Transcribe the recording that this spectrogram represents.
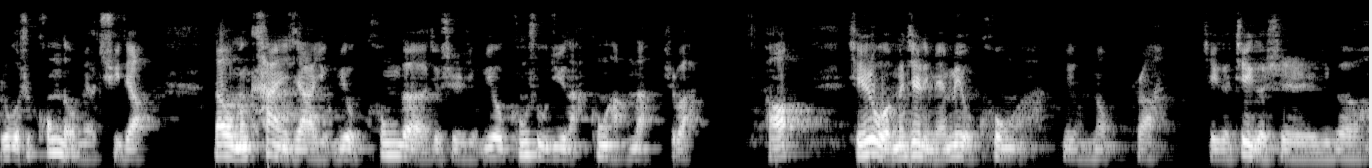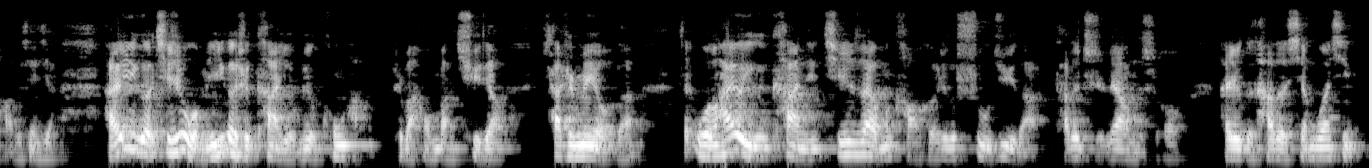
如果是空的，我们要去掉。那我们看一下有没有空的，就是有没有空数据呢？空行的是吧？好，其实我们这里面没有空啊，没有 no 是吧？这个这个是一个好的现象。还有一个，其实我们一个是看有没有空行是吧？我们把它去掉，它是没有的。在我们还有一个看，其实，在我们考核这个数据的它的质量的时候，还有个它的相关性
